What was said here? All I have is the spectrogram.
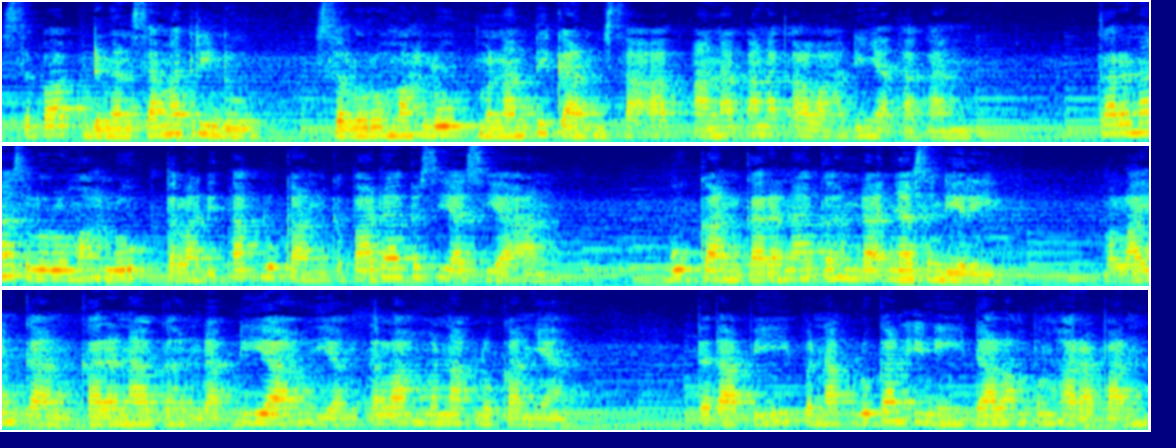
Sebab dengan sangat rindu, seluruh makhluk menantikan saat anak-anak Allah dinyatakan. Karena seluruh makhluk telah ditaklukkan kepada kesia-siaan, bukan karena kehendaknya sendiri, melainkan karena kehendak Dia yang telah menaklukkannya tetapi penaklukan ini dalam pengharapan,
